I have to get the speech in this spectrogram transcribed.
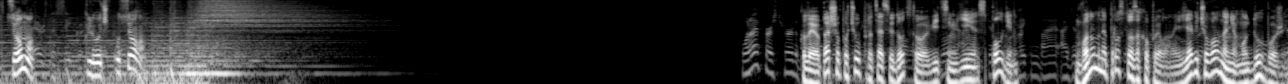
В цьому ключ усього. Коли я вперше почув про це свідоцтво від сім'ї Сполдінг, воно мене просто захопило. Я відчував на ньому дух Божий.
